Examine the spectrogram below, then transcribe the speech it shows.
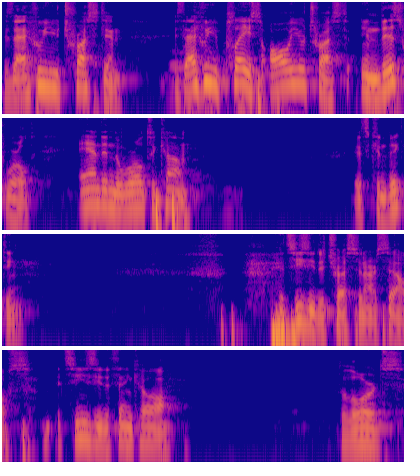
Is that who you trust in? Is that who you place all your trust in this world and in the world to come? It's convicting. It's easy to trust in ourselves. It's easy to think, oh, the Lord's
